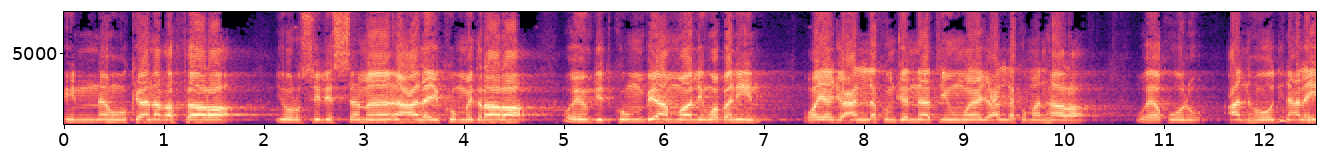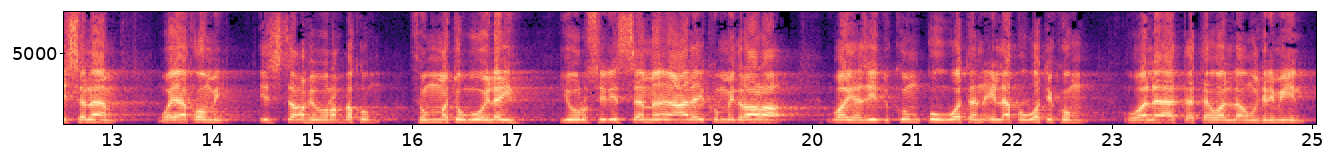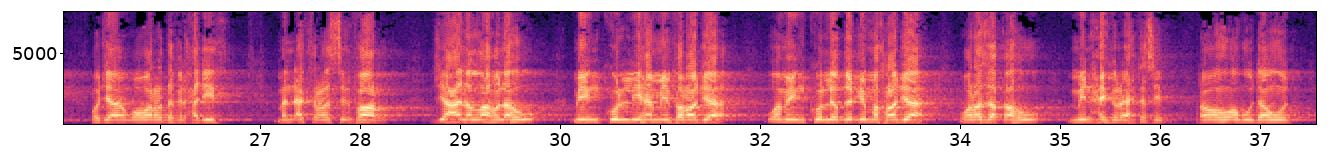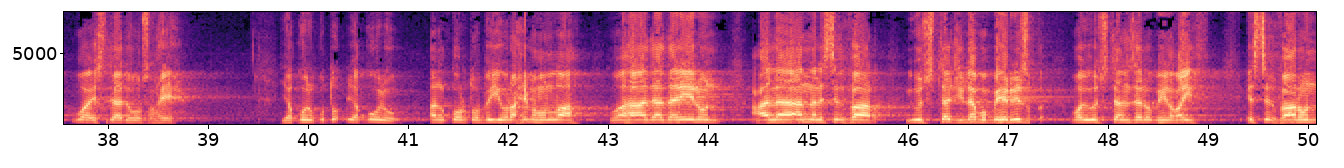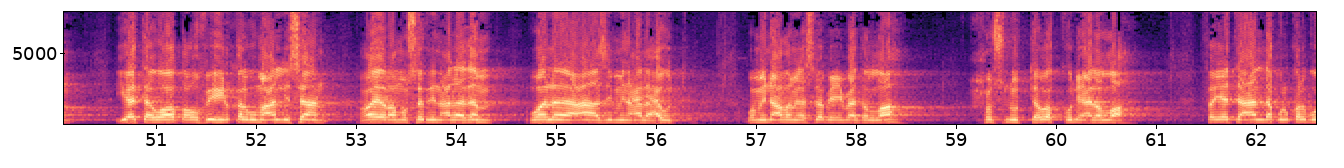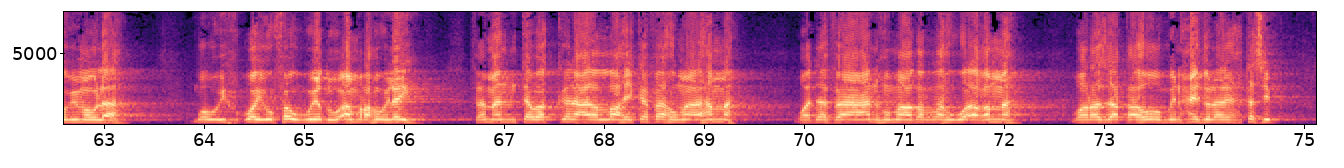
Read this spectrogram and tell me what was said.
إنه كان غفارا يرسل السماء عليكم مدرارا ويمددكم بأموال وبنين ويجعل لكم جنات ويجعل لكم أنهارا ويقول عن هود عليه السلام ويا قوم استغفروا ربكم ثم توبوا إليه يرسل السماء عليكم مدرارا ويزدكم قوة إلى قوتكم ولا تتولوا مجرمين. وورد في الحديث من أكثر الاستغفار جعل الله له من كل هم فرجا ومن كل ضيق مخرجا ورزقه من حيث لا يحتسب. رواه أبو داود وإسناده صحيح. يقول, يقول القرطبي رحمه الله وهذا دليل على أن الاستغفار يستجلب به الرزق ويستنزل به الغيث. استغفار يتواطأ فيه القلب مع اللسان غير مصر على ذنب ولا عازم على عود. ومن أعظم الأسباب عباد الله حسن التوكل على الله. فيتعلق القلب بمولاه ويفوض أمره إليه. فمن توكل على الله كفاه ما أهمه ودفع عنه ما ضره وأغمه ورزقه من حيث لا يحتسب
